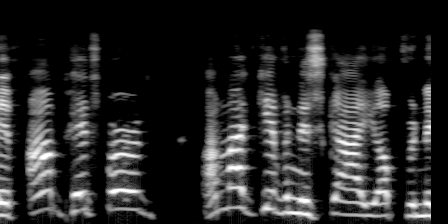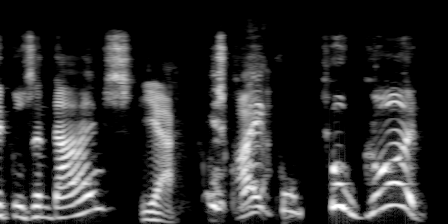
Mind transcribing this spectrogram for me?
if I'm Pittsburgh, I'm not giving this guy up for nickels and dimes. Yeah. He's I- too good.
